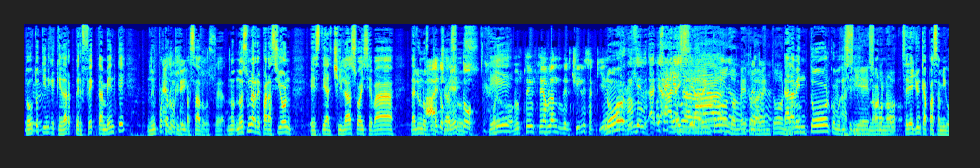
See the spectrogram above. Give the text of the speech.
Tu auto tiene que quedar perfectamente. No importa lo que sí. haya pasado, o sea, no, no es una reparación este al chilazo, ahí se va, dale unos Ay, don brochazos. Beto. ¿Qué? No, usted, usted hablando del chiles aquí en el No, dije, a- O sea, a la al aventón, don Beto, al aventón. al ¿no? aventón, como dice Así es. No, no, no. o- Sería yo incapaz, amigo.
